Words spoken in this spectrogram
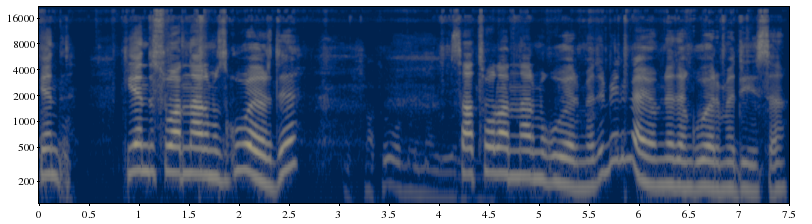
Kendi, kendi soğanlarımız güverdi. Satı olanlar mı güvermedi bilmiyorum neden güvermediyse.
